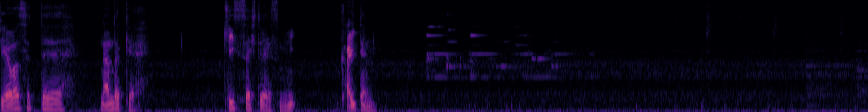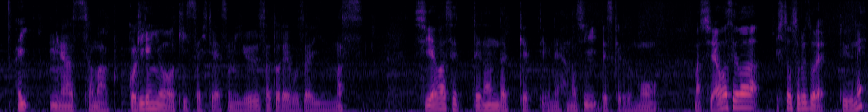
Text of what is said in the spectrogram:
幸せってなんだっけ？喫茶一休み？開店。はい皆様ごきげんよう。喫茶一休みゆうさとでございます。幸せってなんだっけっていうね話ですけれども、まあ、幸せは人それぞれというね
